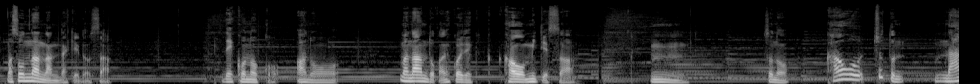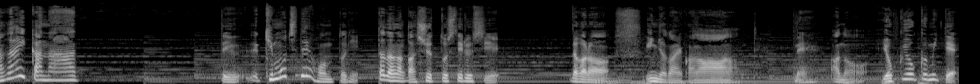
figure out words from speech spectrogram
まあ、そんなんなんだけどさ。で、この子、あの、まあ、何度かね、これで顔を見てさ、うん、その、顔、ちょっと、長いかなーっていう、気持ちで、本当に。ただなんかシュッとしてるし、だから、いいんじゃないかなーなんて。ね、あの、よくよく見て、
